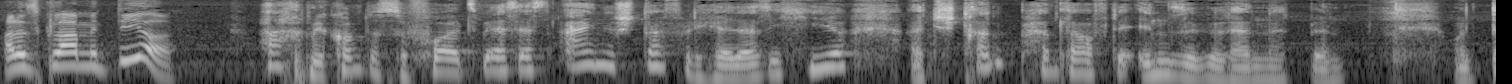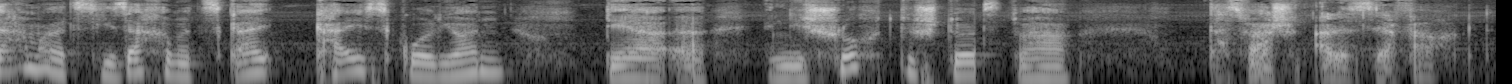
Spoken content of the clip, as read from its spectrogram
alles klar mit dir? Ach, mir kommt es so vor, als wäre es erst eine Staffel her, dass ich hier als Strandpaddler auf der Insel gelandet bin. Und damals die Sache mit Sky, Kai Skolion, der äh, in die Schlucht gestürzt war, das war schon alles sehr verrückt.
